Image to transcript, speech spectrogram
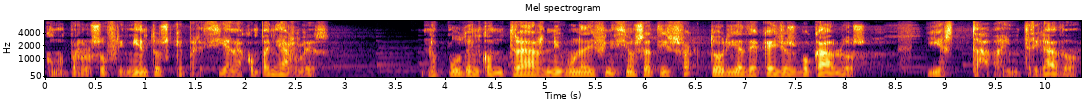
como por los sufrimientos que parecían acompañarles. No pudo encontrar ninguna definición satisfactoria de aquellos vocablos y estaba intrigado.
